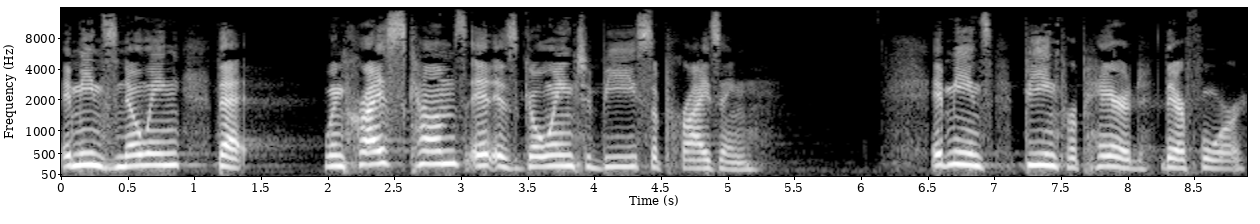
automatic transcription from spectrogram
It means knowing that when Christ comes, it is going to be surprising. It means being prepared, therefore,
